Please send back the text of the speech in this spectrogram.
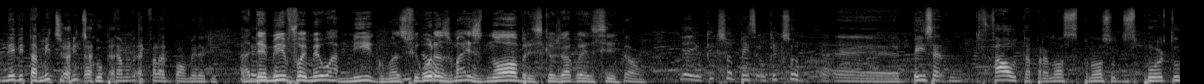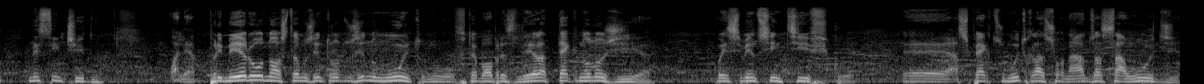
inevitavelmente, me desculpe, tá, mas vou ter que falar do Palmeiras aqui. Ademir, Ademir foi meu amigo, uma das então, figuras mais nobres que eu já conheci. Então, e aí, o que, que o senhor pensa, o que, que o senhor é, pensa que falta para o nosso desporto nesse sentido? Olha, primeiro nós estamos introduzindo muito no futebol brasileiro a tecnologia, conhecimento científico, é, aspectos muito relacionados à saúde.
